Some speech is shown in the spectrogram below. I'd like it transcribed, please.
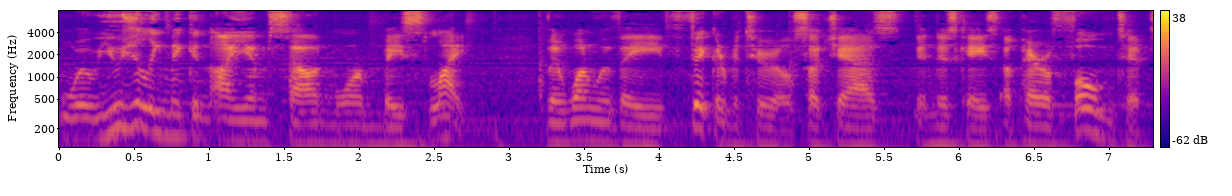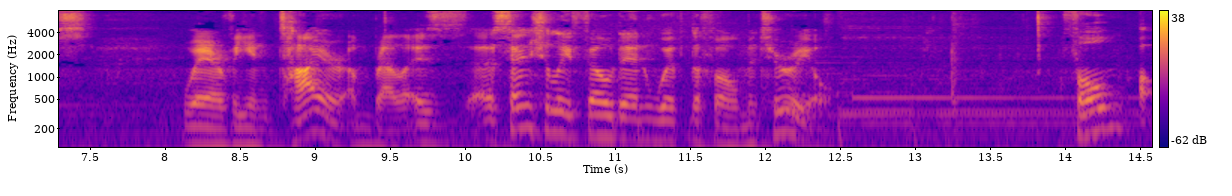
will usually make an IEM sound more bass-light than one with a thicker material such as, in this case, a pair of foam tips, where the entire umbrella is essentially filled in with the foam material. Foam uh,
